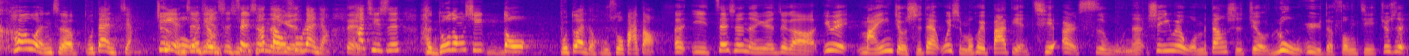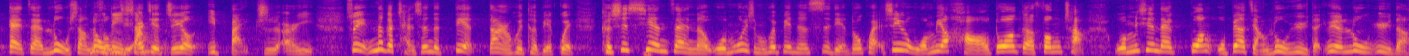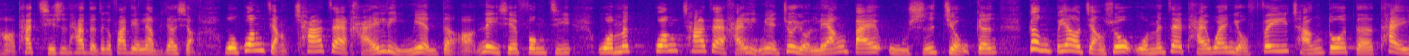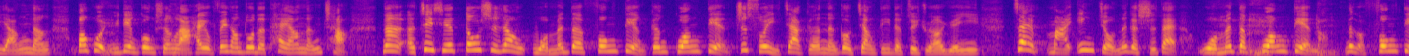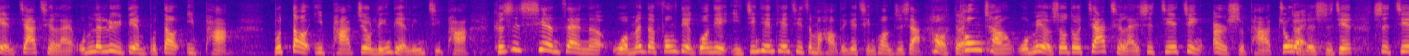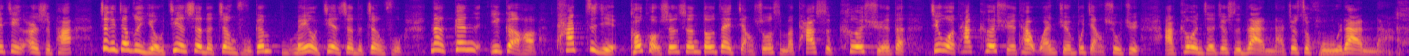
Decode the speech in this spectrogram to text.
柯文哲不但讲电这件事情，他到处乱讲，他其实很多东西都不断的胡说八道。呃，以再生能源这个，因为马英九时代为什么会八点七二四五呢？是因为我们当时只有陆域的风机，就是盖在路上的风机，陆地上的而且只有一百只而已，所以那个产生的电当然会特别贵。可是现在呢，我们为什么会变成四点多块？是因为我们有好多个风场，我们现在光我不要讲陆域的，因为陆域的哈，它其实它的这个发电量比较小，我光讲插在海里面的啊那些风机，我们。光插在海里面就有两百五十九根，更不要讲说我们在台湾有非常多的太阳能，包括余电共生啦，还有非常多的太阳能厂。那呃，这些都是让我们的风电跟光电之所以价格能够降低的最主要原因。在马英九那个时代，我们的光电啊，那个风电加起来，我们的绿电不到一趴。不到一趴，只有零点零几趴。可是现在呢，我们的风电、光电以今天天气这么好的一个情况之下，哦通常我们有时候都加起来是接近二十趴，中午的时间是接近二十趴。这个叫做有建设的政府跟没有建设的政府，那跟一个哈他自己口口声声都在讲说什么他是科学的，结果他科学他完全不讲数据啊，柯文哲就是烂啦，就是胡烂啦。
